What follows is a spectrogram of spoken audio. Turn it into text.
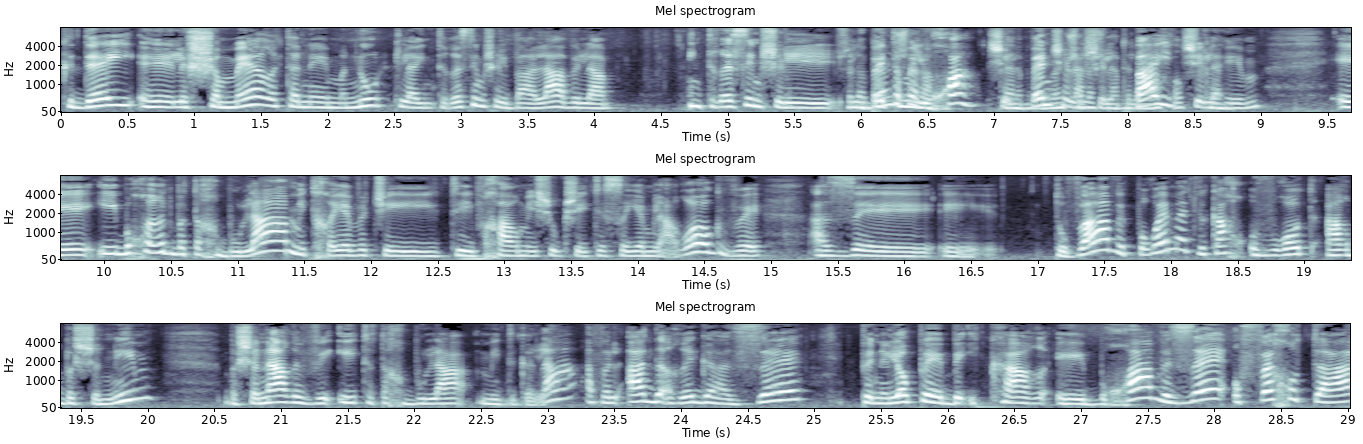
כדי אה, לשמר את הנאמנות לאינטרסים של בעלה ולאינטרסים של, של בית. המלוכה, של כן, הבן שלה, של הבית טלמאכוס, כן. שלהם. אה, היא בוחרת בתחבולה, מתחייבת שהיא תבחר מישהו כשהיא תסיים להרוג, ואז אה, אה, טובה ופורמת, וכך עוברות ארבע שנים. בשנה הרביעית התחבולה מתגלה, אבל עד הרגע הזה פנלופה בעיקר אה, בוכה, וזה הופך אותה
